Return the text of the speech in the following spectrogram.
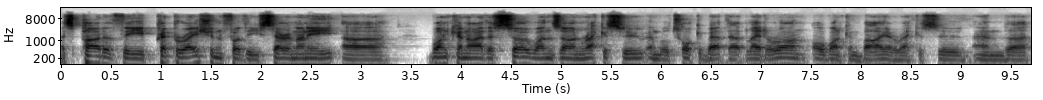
as part of the preparation for the ceremony, uh, one can either sew one's own rakusu, and we'll talk about that later on, or one can buy a rakusu. And uh,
